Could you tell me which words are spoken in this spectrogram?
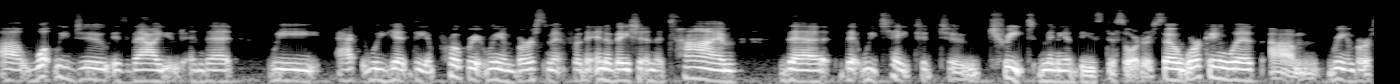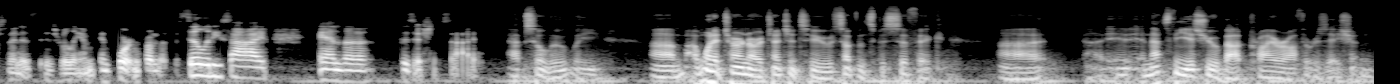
uh, what we do is valued and that we act, we get the appropriate reimbursement for the innovation and the time that that we take to to treat many of these disorders. So working with um, reimbursement is, is really important from the facility side and the physician side. Absolutely. Um, I want to turn our attention to something specific. Uh, and that's the issue about prior authorization.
